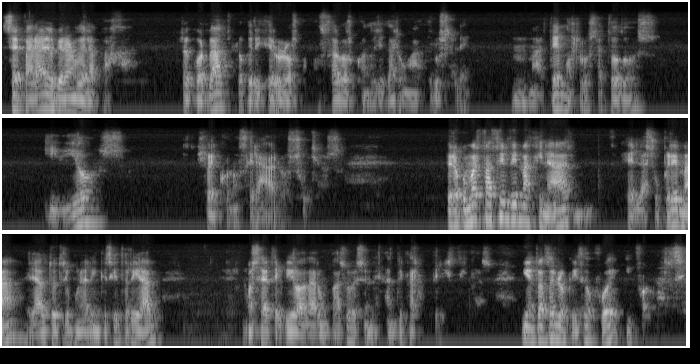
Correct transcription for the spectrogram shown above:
separar el grano de la paja. Recordad lo que dijeron los cruzados cuando llegaron a Jerusalén. Matémoslos a todos y Dios reconocerá a los suyos. Pero como es fácil de imaginar, en la Suprema, el Alto Tribunal Inquisitorial, no se atrevió a dar un paso de semejantes características. Y entonces lo que hizo fue informarse.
